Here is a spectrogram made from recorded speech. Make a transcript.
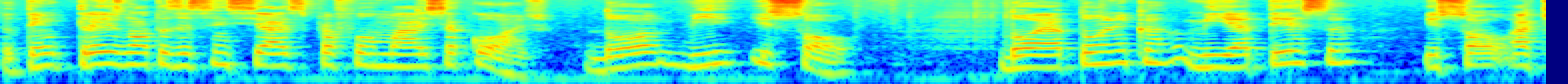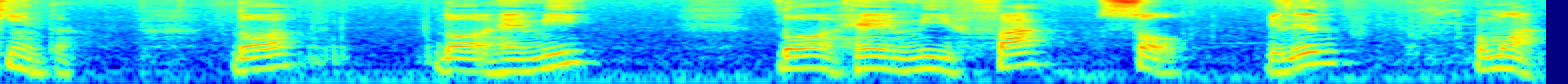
Eu tenho três notas essenciais para formar esse acorde, Dó, Mi e Sol. Dó é a tônica, Mi é a terça e Sol a quinta. Dó, Dó, Ré, Mi, Dó, Ré, Mi, Fá, Sol. Beleza? Vamos lá.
